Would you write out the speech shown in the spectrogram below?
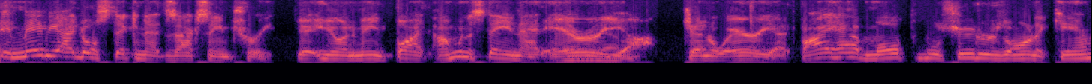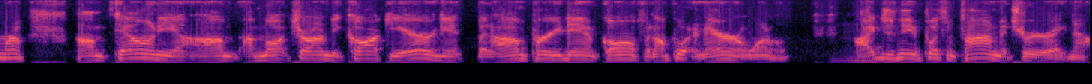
and maybe I don't stick in that exact same tree. You know what I mean? But I'm going to stay in that area general area. If I have multiple shooters on a camera, I'm telling you, I'm, I'm not trying to be cocky, arrogant, but I'm pretty damn confident. I'm putting an arrow on one of them. I just need to put some time in the tree right now.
